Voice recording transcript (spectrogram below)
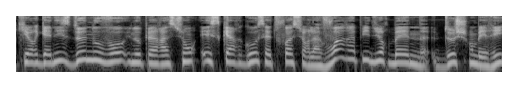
qui organisent de nouveau une opération escargot, cette fois sur la voie rapide urbaine de Chambéry.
